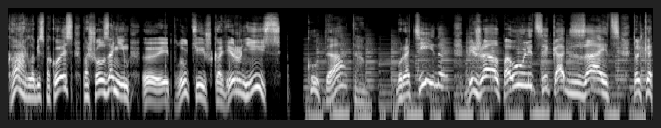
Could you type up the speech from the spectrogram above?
Карло, беспокоясь, пошел за ним. «Эй, Плутишка, вернись!» «Куда там?» Буратино бежал по улице, как заяц, только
